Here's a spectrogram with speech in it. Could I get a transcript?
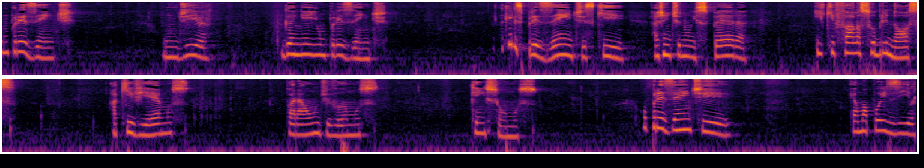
Um presente. Um dia ganhei um presente. Aqueles presentes que a gente não espera e que fala sobre nós. Aqui viemos, para onde vamos, quem somos. O presente é uma poesia.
